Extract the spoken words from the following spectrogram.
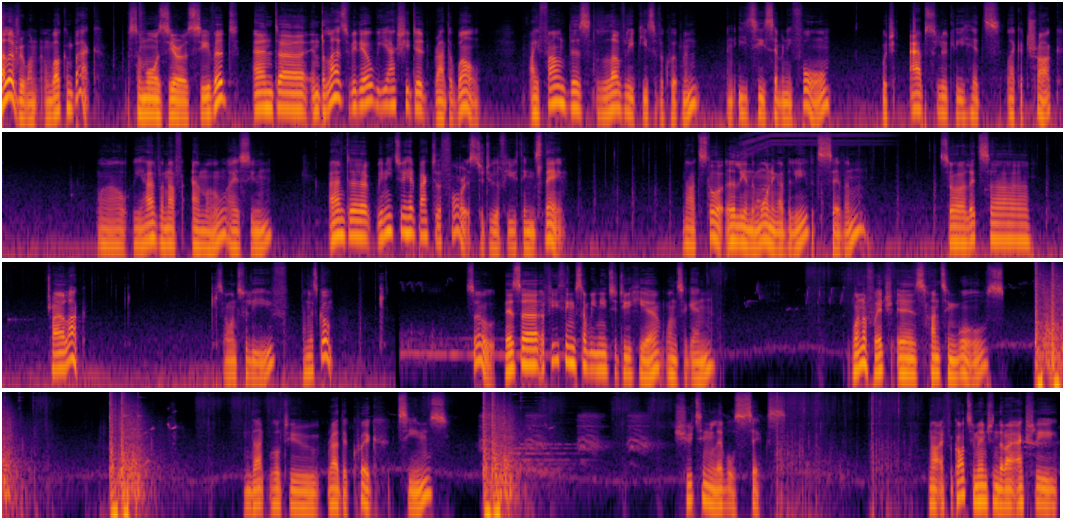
Hello everyone and welcome back for some more Zero Sievert and uh, in the last video we actually did rather well. I found this lovely piece of equipment, an EC-74, which absolutely hits like a truck. Well, we have enough ammo, I assume. And uh, we need to head back to the forest to do a few things there. Now it's still early in the morning, I believe. It's 7. So uh, let's try our luck. So I want to leave, and let's go. So, there's uh, a few things that we need to do here, once again. One of which is hunting wolves. That will do rather quick, it seems. Shooting level 6. Now, I forgot to mention that I actually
